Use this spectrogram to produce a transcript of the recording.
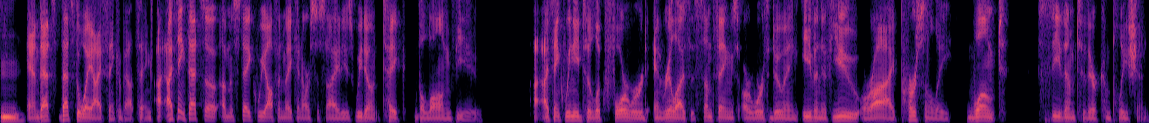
Mm. And that's that's the way I think about things. I, I think that's a, a, mistake we often make in our societies. We don't take the long view. I, I think we need to look forward and realize that some things are worth doing, even if you or I personally won't see them to their completion.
